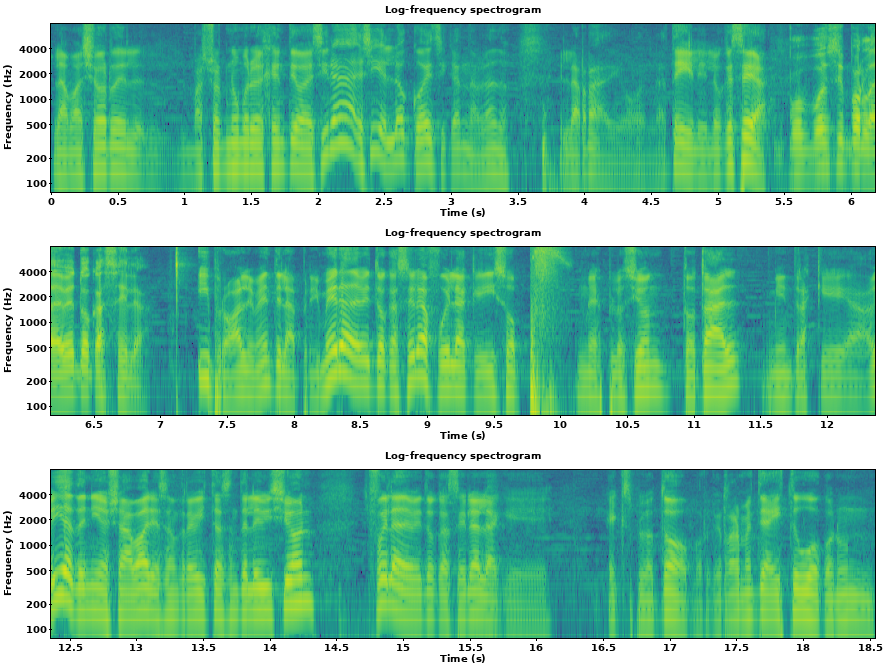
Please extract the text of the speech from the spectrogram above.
la mayor del el mayor número de gente va a decir, ah, sí, el loco ese que anda hablando en la radio, en la tele, lo que sea. Vos vos decís por la de Beto Casela. Y probablemente la primera de Beto Casella fue la que hizo una explosión total, mientras que había tenido ya varias entrevistas en televisión, fue la de Beto Casella la que explotó, porque realmente ahí estuvo con un,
